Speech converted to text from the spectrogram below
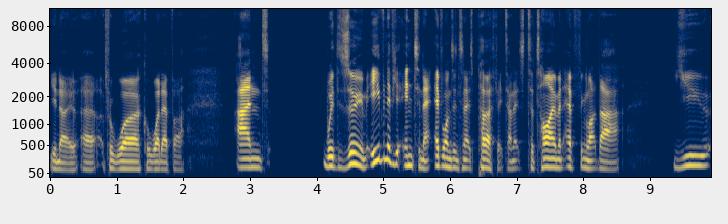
you know, uh, for work or whatever. And with Zoom, even if your internet, everyone's internet is perfect and it's to time and everything like that, you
